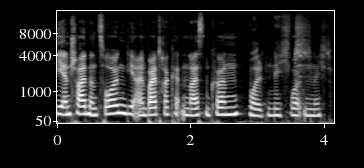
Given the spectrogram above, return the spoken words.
die entscheidenden Zeugen, die einen Beitrag hätten leisten können, Wollten nicht. wollten nicht.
